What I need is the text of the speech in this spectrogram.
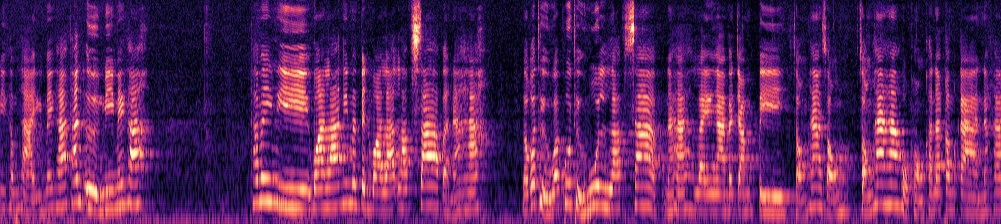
มีคำถามอีกไหมคะ ท่านอื่นมีไหมคะ ถ้าไม่มีวาระนี่มันเป็นวาระรับทราบอะนะคะเราก็ถือว่าผู้ถือหุ้นรับทราบนะคะรายงานประจำปี 2526 ของคณะกรรมการนะคะ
